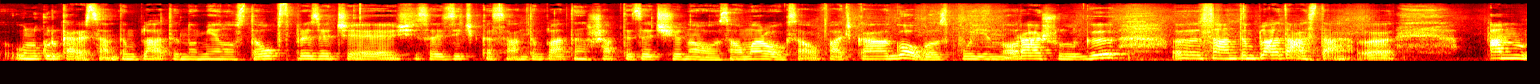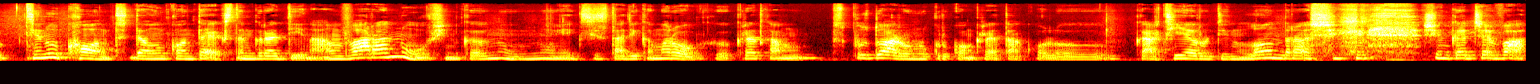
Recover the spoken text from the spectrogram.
un lucru care s-a întâmplat în 1918 și să zici că s-a întâmplat în 79 sau mă rog, sau faci ca Gogol, spui în orașul G s-a întâmplat asta am ținut cont de un context în grădina. În vara nu, fiindcă nu, nu există. Adică, mă rog, cred că am spus doar un lucru concret acolo. Cartierul din Londra și, și încă ceva.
